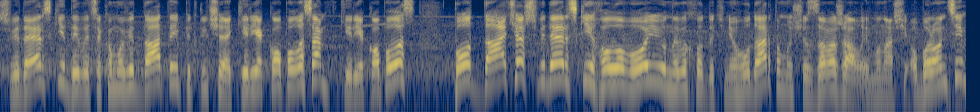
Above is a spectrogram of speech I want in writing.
Швідерський дивиться, кому віддати. Підключає Кір'якополоса. Кір'якополос. Подача. Швідерський головою. Не виходить у нього удар, тому що заважали йому наші оборонці.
